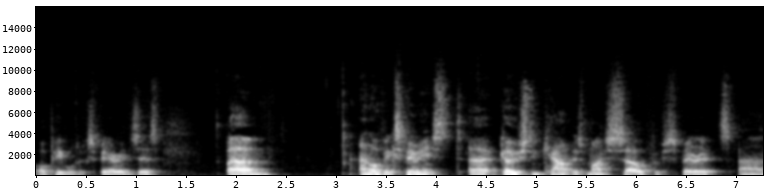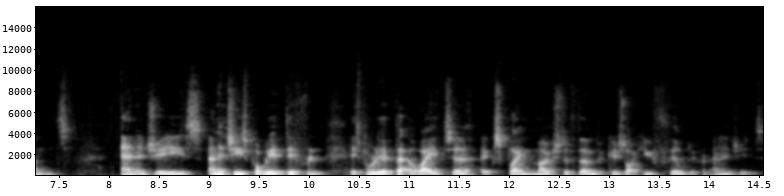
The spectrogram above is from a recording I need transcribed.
or people's experiences. Um, and I've experienced uh, ghost encounters myself with spirits and energies. Energy is probably a different. It's probably a better way to explain most of them because like you feel different energies.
